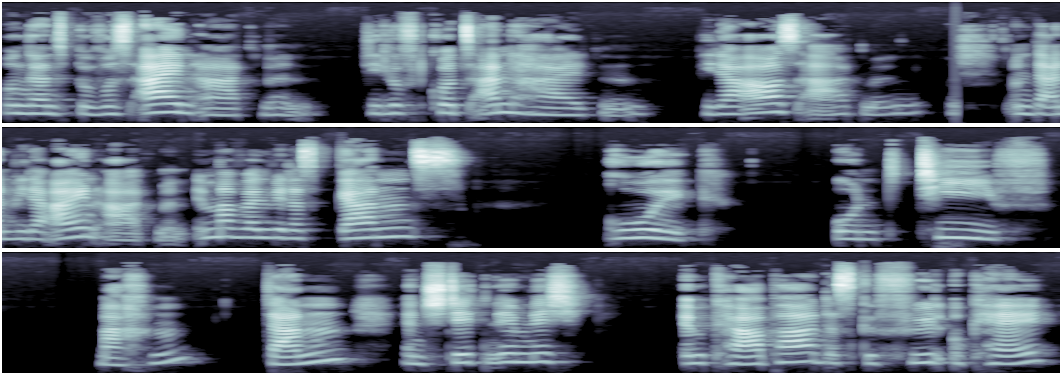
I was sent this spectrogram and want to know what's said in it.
und ganz bewusst einatmen, die Luft kurz anhalten, wieder ausatmen und dann wieder einatmen. Immer wenn wir das ganz ruhig und tief machen, dann entsteht nämlich im Körper das Gefühl, okay,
